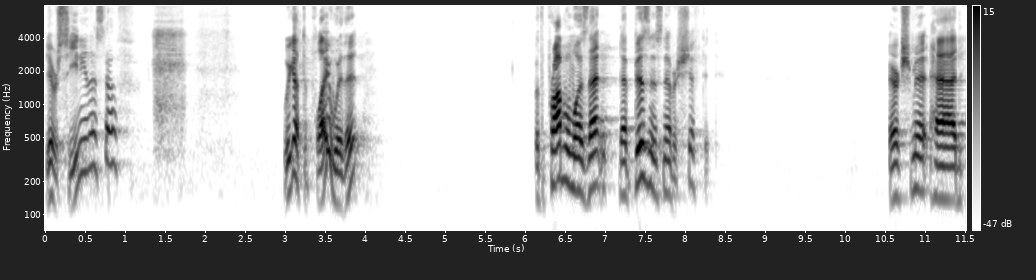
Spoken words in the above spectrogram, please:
You ever see any of that stuff? We got to play with it. But the problem was that that business never shifted. Eric Schmidt had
